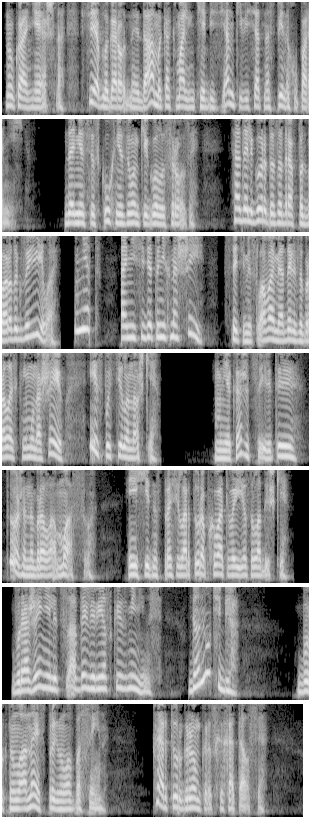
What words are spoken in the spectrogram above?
«Ну, конечно, все благородные дамы, как маленькие обезьянки, висят на спинах у парней». Донесся с кухни звонкий голос Розы. Адель, гордо задрав подбородок, заявила. «Нет, они сидят у них на шее». С этими словами Адель забралась к нему на шею и спустила ножки. «Мне кажется, или ты тоже набрала массу?» — ехидно спросил Артур, обхватывая ее за лодыжки. Выражение лица Адель резко изменилось. «Да ну тебя!» — буркнула она и спрыгнула в бассейн. Артур громко расхохотался.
